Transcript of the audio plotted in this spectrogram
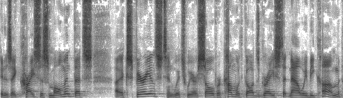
It is a crisis moment that's uh, experienced in which we are so overcome with God's grace that now we become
